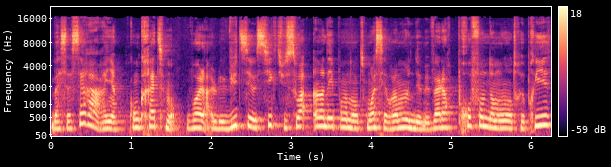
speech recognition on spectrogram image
bah ça sert à rien concrètement. Voilà, le but c'est aussi que tu sois indépendante. Moi, c'est vraiment une de mes valeurs profondes dans mon entreprise,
